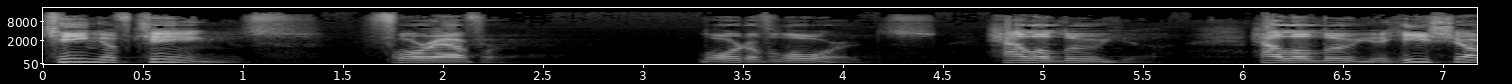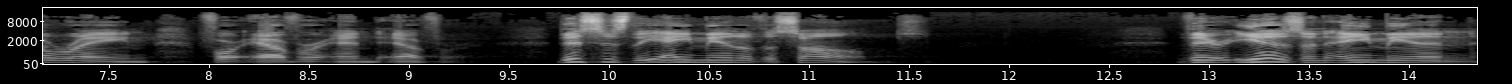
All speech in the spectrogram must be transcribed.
King of kings forever, Lord of lords, hallelujah, hallelujah. He shall reign forever and ever. This is the amen of the Psalms. There is an amen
